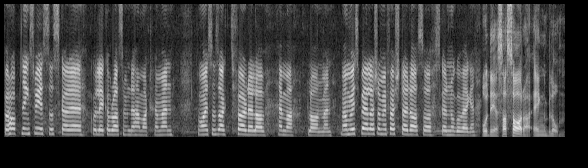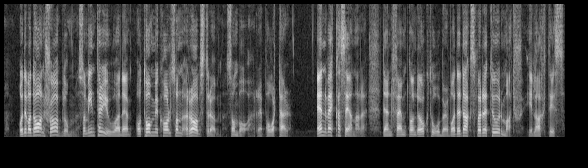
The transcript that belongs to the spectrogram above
Förhoppningsvis så ska det gå lika bra som den här matchen men de har ju som sagt fördel av hemmaplan men, men om vi spelar som i första idag så ska det nog gå vägen. Och det sa Sara Engblom. Och det var Dan Sjöblom som intervjuade och Tommy Karlsson Ravström som var reporter. En vecka senare, den 15 oktober, var det dags för returmatch i Lahtis.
